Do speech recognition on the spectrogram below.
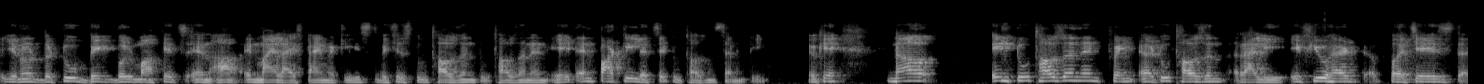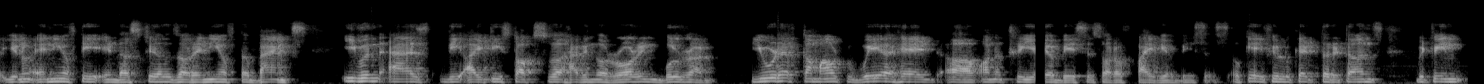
you know the two big bull markets in our, in my lifetime at least which is 2000 2008 and partly let's say 2017 okay? Now in 2020 uh, 2000 rally if you had purchased you know any of the industrials or any of the banks even as the IT stocks were having a roaring bull run you would have come out way ahead uh, on a three-year basis or a five-year basis. Okay, if you look at the returns between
